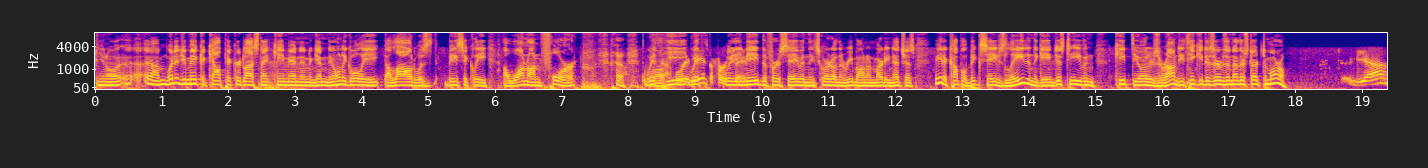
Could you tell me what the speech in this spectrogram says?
You know, uh, um, what did you make of Cal Pickard last night? Came in, and again, the only goal he allowed was basically a one on four. with he, he with made the first when he save. made the first save, and they scored on the rebound on Marty Necas. Made a couple of big saves late in the game just to even keep the Oilers around. Do you think he deserves another start tomorrow? Yeah,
